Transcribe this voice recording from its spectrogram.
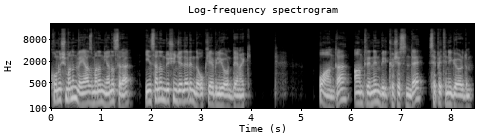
konuşmanın ve yazmanın yanı sıra insanın düşüncelerini de okuyabiliyor demek. O anda antrenin bir köşesinde sepetini gördüm.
